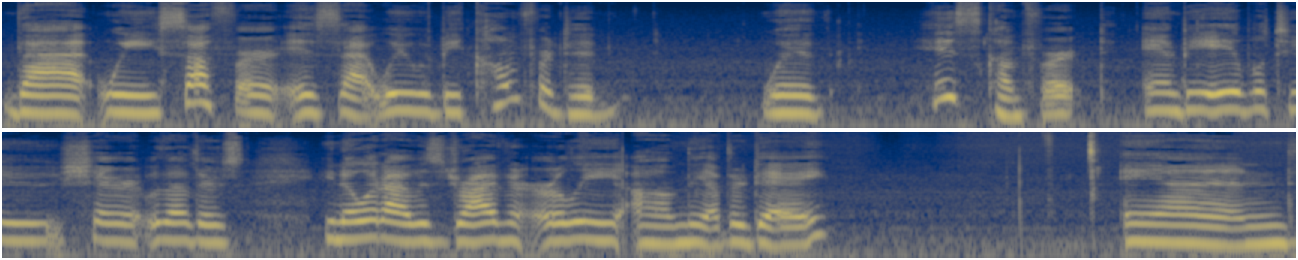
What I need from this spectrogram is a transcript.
that we suffer is that we would be comforted with his comfort and be able to share it with others. You know what? I was driving early um, the other day and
